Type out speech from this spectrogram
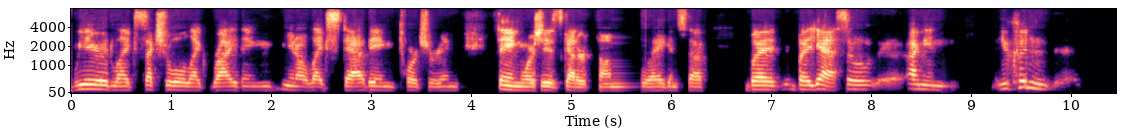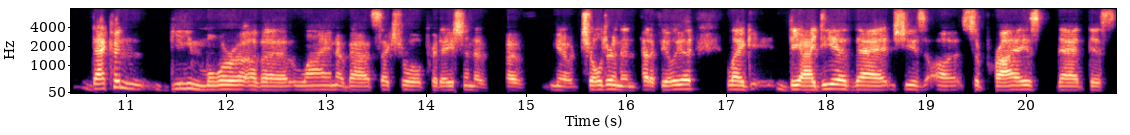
weird like sexual like writhing you know like stabbing torturing thing where she's got her thumb leg and stuff. But but yeah so i mean you couldn't that couldn't be more of a line about sexual predation of, of you know children than pedophilia. Like the idea that she's uh, surprised that this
